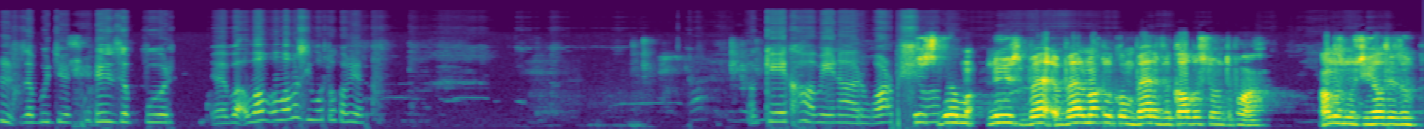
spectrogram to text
Zo moet je hands up voor... eh, wa- wa- wat was die woord ook alweer? Oké, ik ga weer naar warp Nu is shop. het wel, ma- nu is het be- wel makkelijk om bij de cobblestone te pakken. Anders moest je heel de tijd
